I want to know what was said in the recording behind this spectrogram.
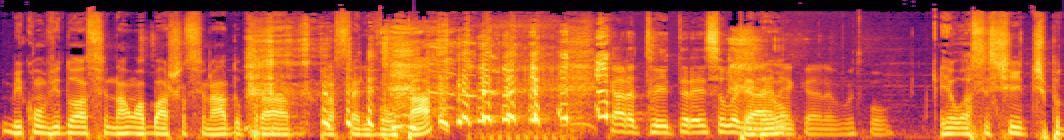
me convidou a assinar um abaixo assinado pra, pra série voltar. Cara, Twitter é esse lugar, Entendeu? né, cara? Muito bom. Eu assisti, tipo,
